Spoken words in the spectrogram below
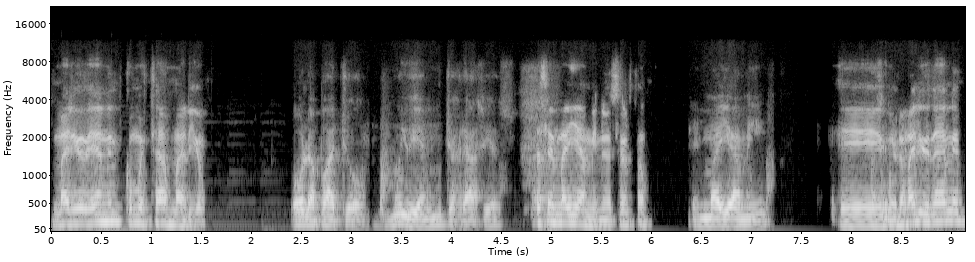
Mario Diamen, ¿cómo estás, Mario? Hola, Pacho. Muy bien, muchas gracias. Estás en Miami, ¿no es cierto? En Miami. Eh, bueno, Mario Diamen,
